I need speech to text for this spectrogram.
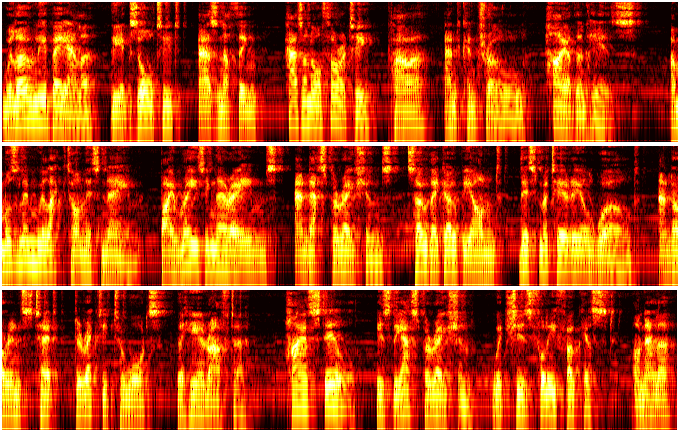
will only obey Allah, the Exalted, as nothing has an authority, power, and control higher than his. A Muslim will act on this name by raising their aims and aspirations so they go beyond this material world and are instead directed towards the hereafter. Higher still is the aspiration which is fully focused on Allah,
